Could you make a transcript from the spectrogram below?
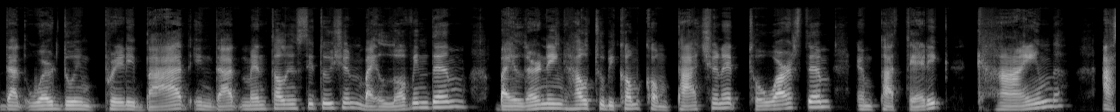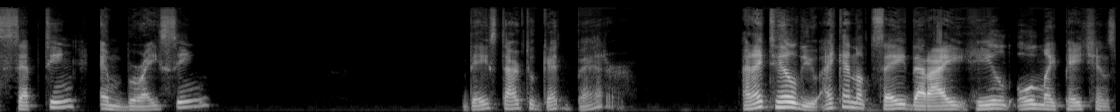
that were doing pretty bad in that mental institution by loving them, by learning how to become compassionate towards them, empathetic, kind, accepting, embracing, they start to get better. And I tell you, I cannot say that I healed all my patients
